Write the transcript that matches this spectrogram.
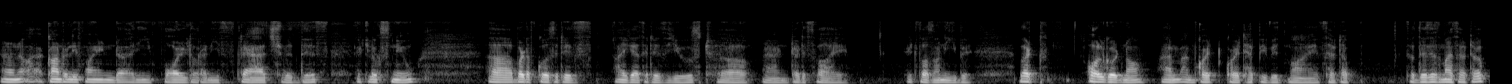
and I can't really find uh, any fault or any scratch with this it looks new uh, but of course it is I guess it is used uh, and that is why it was on eBay but all good now I'm, I'm quite quite happy with my setup so this is my setup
